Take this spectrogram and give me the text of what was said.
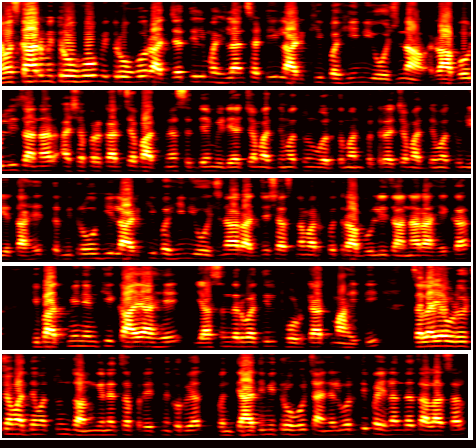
नमस्कार मित्रो हो मित्रो हो राज्यातील महिलांसाठी लाडकी बहीण योजना राबवली जाणार अशा प्रकारच्या बातम्या सध्या मीडियाच्या माध्यमातून वर्तमानपत्राच्या माध्यमातून येत आहेत. तर मित्रो ही लाडकी बहीण योजना राज्य शासनामार्फत राबवली जाणार आहे का? ही बातमी नेमकी काय आहे? या संदर्भातील थोडक्यात माहिती चला या व्हिडिओच्या माध्यमातून जाणून घेण्याचा प्रयत्न करूयात. पण त्याआधी मित्रो हो चॅनलवरती पहिल्यांदाच आला असाल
